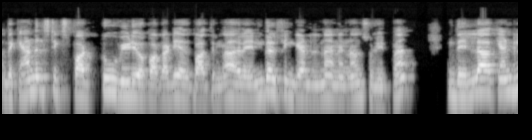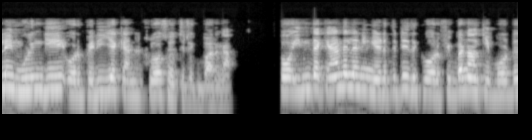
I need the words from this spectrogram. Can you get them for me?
அந்த கேண்டில் ஸ்டிக்ஸ் பார்ட் டூ வீடியோ பார்க்காட்டி அது பார்த்துருங்க. அதுல என்கல்ஃபிங் கேண்டில்னா என்னென்னு சொல்லியிருப்பேன். இந்த எல்லா கேண்டிலையும் முழுங்கி ஒரு பெரிய கேண்டில் க்ளோஸ் வச்சிருக்கு பாருங்க. ஸோ இந்த கேண்டிலை நீங்கள் எடுத்துட்டு இதுக்கு ஒரு ஃபிபனாக்கி போட்டு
